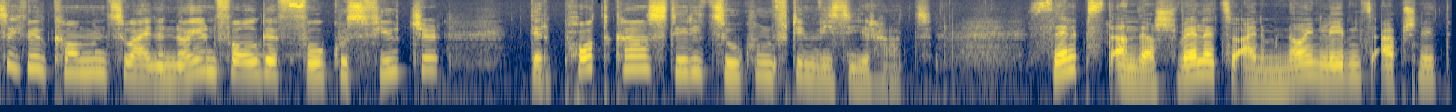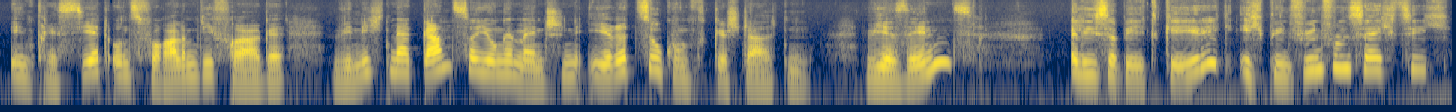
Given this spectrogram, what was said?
Herzlich willkommen zu einer neuen Folge Focus Future, der Podcast, der die Zukunft im Visier hat. Selbst an der Schwelle zu einem neuen Lebensabschnitt interessiert uns vor allem die Frage, wie nicht mehr ganz so junge Menschen ihre Zukunft gestalten. Wir sind Elisabeth Gehrig, ich bin 65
